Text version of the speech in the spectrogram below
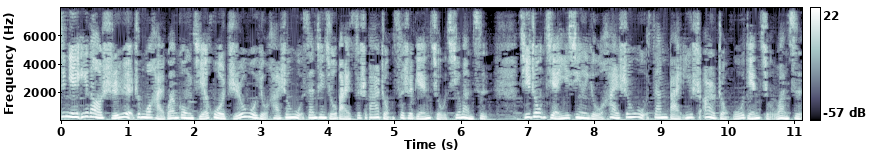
今年一到十月，中国海关共截获植物有害生物三千九百四十八种，四十点九七万次，其中检疫性有害生物三百一十二种，五点九万次。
